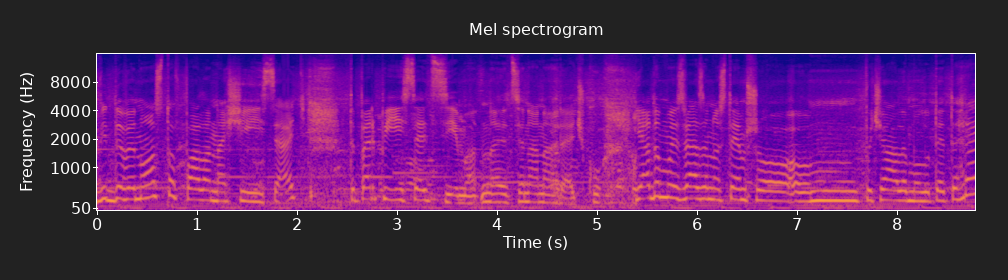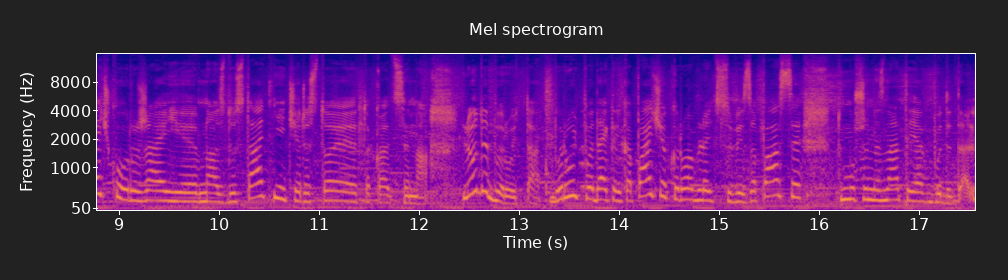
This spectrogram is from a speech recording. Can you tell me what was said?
від 90 впала на 60, тепер 57 на- ціна на гречку. Я думаю, зв'язано з тим, що ем, почали молотити гречку, урожай в нас достатній, через то є така ціна. Люди беруть так, беруть по декілька пачок, роблять собі запаси, тому що не знати, як буде далі.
